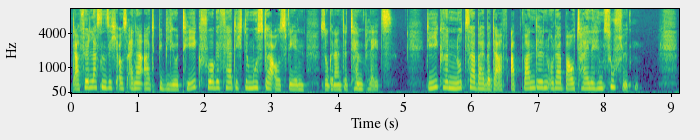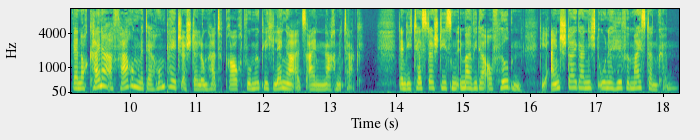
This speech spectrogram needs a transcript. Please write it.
Dafür lassen sich aus einer Art Bibliothek vorgefertigte Muster auswählen, sogenannte Templates. Die können Nutzer bei Bedarf abwandeln oder Bauteile hinzufügen. Wer noch keine Erfahrung mit der Homepage-Erstellung hat, braucht womöglich länger als einen Nachmittag. Denn die Tester stießen immer wieder auf Hürden, die Einsteiger nicht ohne Hilfe meistern können.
